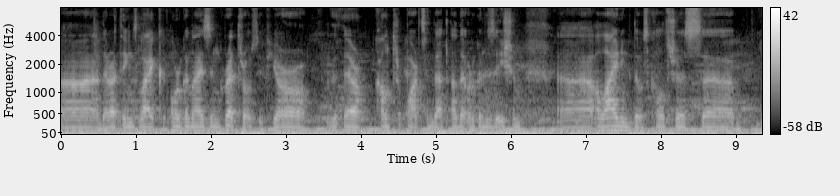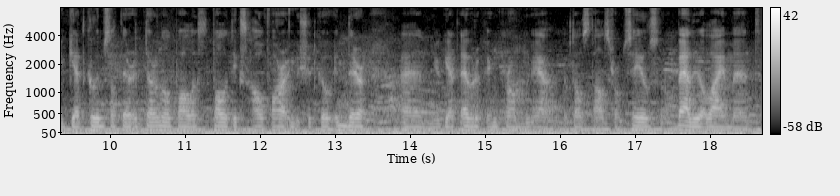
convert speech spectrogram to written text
Uh, there are things like organizing retros if you're with their counterparts in that other organization, uh, aligning those cultures. Uh, you get glimpse of their internal polis- politics, how far you should go in there, and you get everything from yeah, all starts from sales, from value alignment.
